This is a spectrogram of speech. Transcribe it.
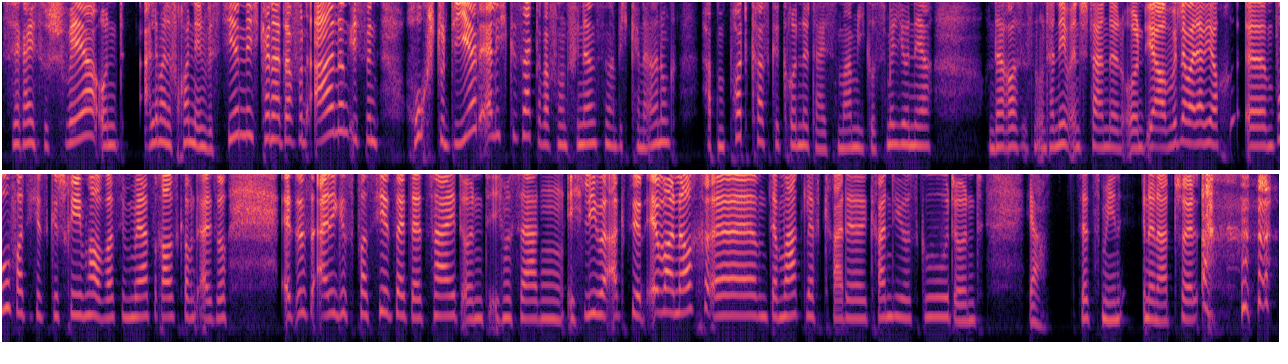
das ist ja gar nicht so schwer und alle meine Freunde investieren nicht, keiner hat davon Ahnung. Ich bin hochstudiert, ehrlich gesagt, aber von Finanzen habe ich keine Ahnung. Habe einen Podcast gegründet, der heißt Mamigos Millionär und daraus ist ein Unternehmen entstanden. Und ja, mittlerweile habe ich auch äh, ein Buch, was ich jetzt geschrieben habe, was im März rauskommt. Also es ist einiges passiert seit der Zeit und ich muss sagen, ich liebe Aktien immer noch. Äh, der Markt läuft gerade grandios gut und ja, setzt mich in a nutshell.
